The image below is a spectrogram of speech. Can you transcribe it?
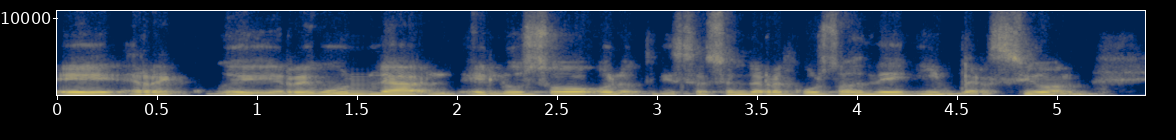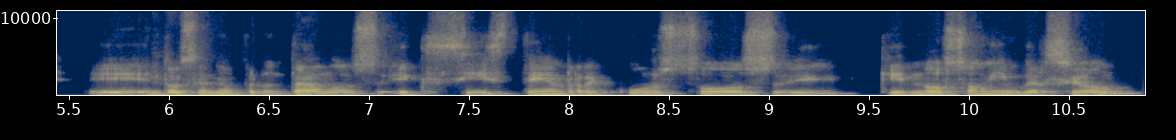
regula el uso o la utilización de recursos de inversión. entonces nos preguntamos, ¿existen recursos que no son inversión?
